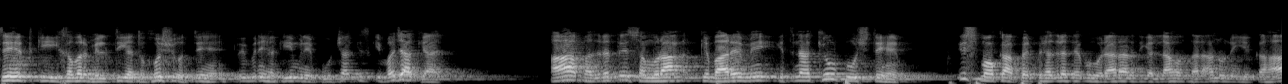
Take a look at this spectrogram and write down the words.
صحت کی خبر ملتی ہے تو خوش ہوتے ہیں، تو ابن حکیم نے پوچھا کہ اس کی وجہ کیا ہے؟ آپ حضرت سمرا کے بارے میں اتنا کیوں پوچھتے ہیں؟ اس موقع پر پھر حضرت ابو حرارہ رضی اللہ تعالیٰ عنہ نے یہ کہا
